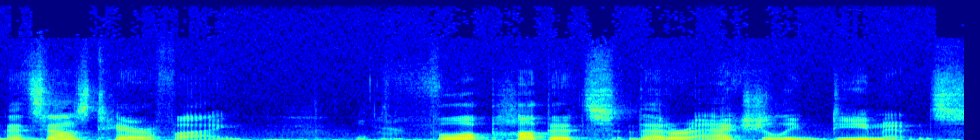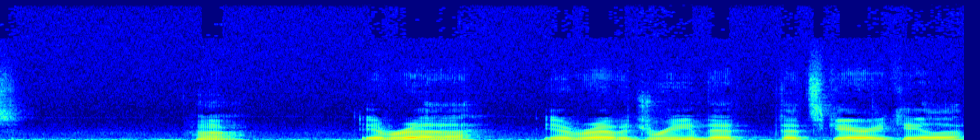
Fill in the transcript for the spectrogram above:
That sounds terrifying. Yeah. Full of puppets that are actually demons. Huh. You ever uh, you ever have a dream that that's scary, Kayla?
